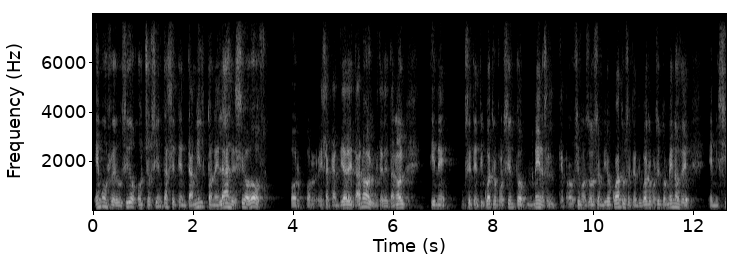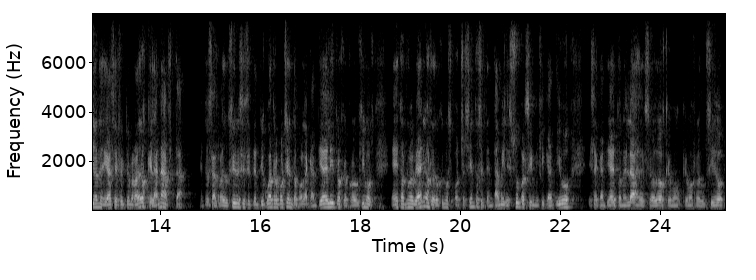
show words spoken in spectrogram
hemos reducido 870 mil toneladas de CO2 por, por esa cantidad de etanol. ¿Viste? El etanol tiene un 74% menos, el que producimos nosotros en Bio 4, un 74% menos de emisiones de gases de efecto invernadero que la nafta. Entonces, al reducir ese 74% por la cantidad de litros que produjimos en estos nueve años, redujimos 870.000. Es súper significativo esa cantidad de toneladas de CO2 que hemos, que hemos reducido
